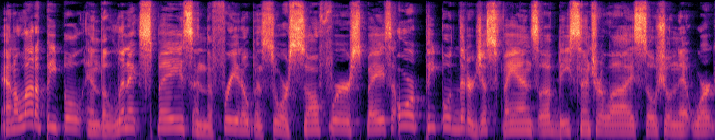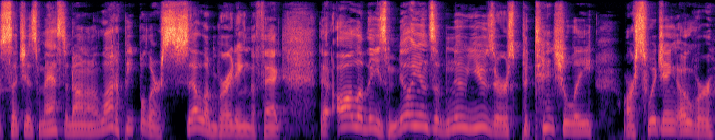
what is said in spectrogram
And a lot of people in the Linux space and the free and open source software space, or people that are just fans of decentralized social networks such as Mastodon, a lot of people are celebrating the fact that all of these millions of new users potentially are switching over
